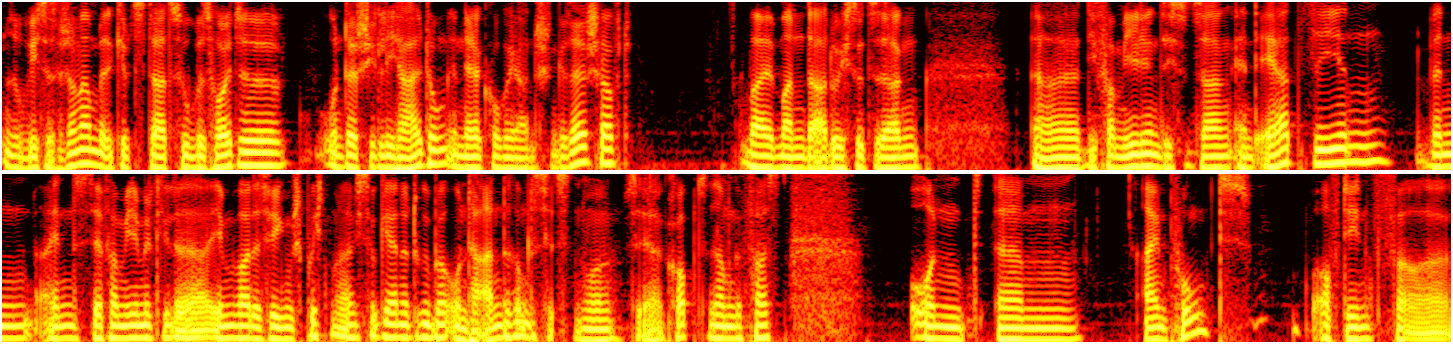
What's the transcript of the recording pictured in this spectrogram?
so wie ich das verstanden habe, gibt es dazu bis heute unterschiedliche Haltungen in der koreanischen Gesellschaft, weil man dadurch sozusagen äh, die Familien sich sozusagen entehrt sehen, wenn eines der Familienmitglieder eben war. Deswegen spricht man nicht so gerne drüber. Unter anderem, das ist jetzt nur sehr grob zusammengefasst. Und ähm, ein Punkt, auf den Ver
